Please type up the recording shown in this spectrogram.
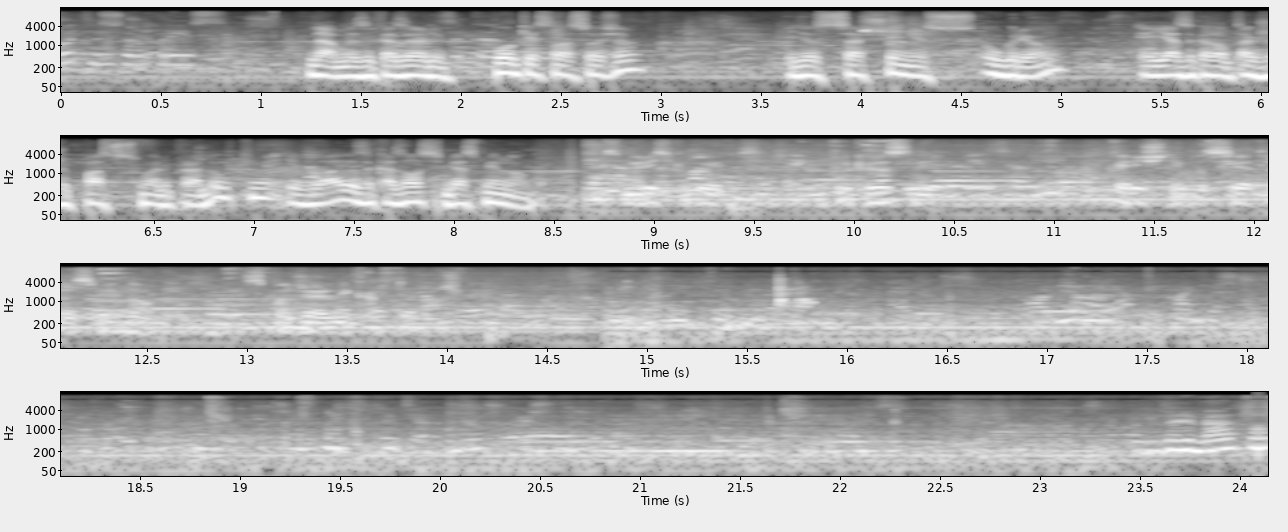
вот и сюрприз. Да, мы заказали, Заказали. поки с лососем. Идет сашими с угрем. Я заказал также пасту с морепродуктами, и Влада заказал себе осьминога. Смотрите, какой прекрасный коричневого цвета осьминог с поджаренной картошечкой. Ребята,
